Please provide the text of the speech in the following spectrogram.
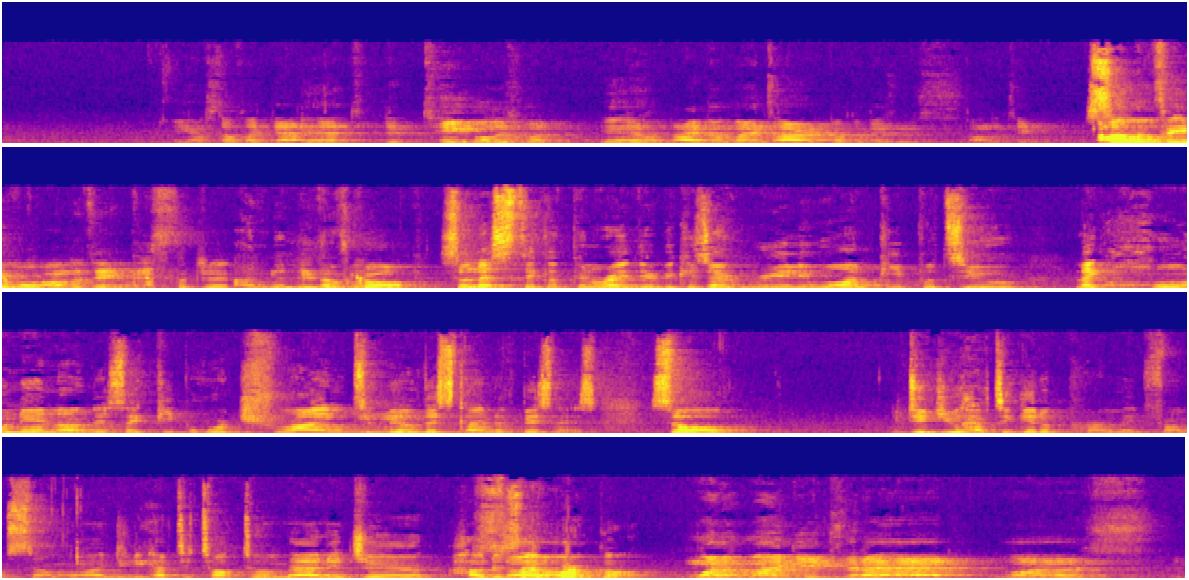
you know, stuff like that. Yeah. That's, the table is what Yeah. built, I built my entire book of business on the table. on the table. On the table. That's legit. Unbelievable. That's cool. So let's stick a pin right there because I really want people to like hone in on this, like people who are trying to Mhm. build this kind of business. So did you have to get a permit from someone? Did you have to talk to a manager? How does that part go? One of my gigs that I had was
